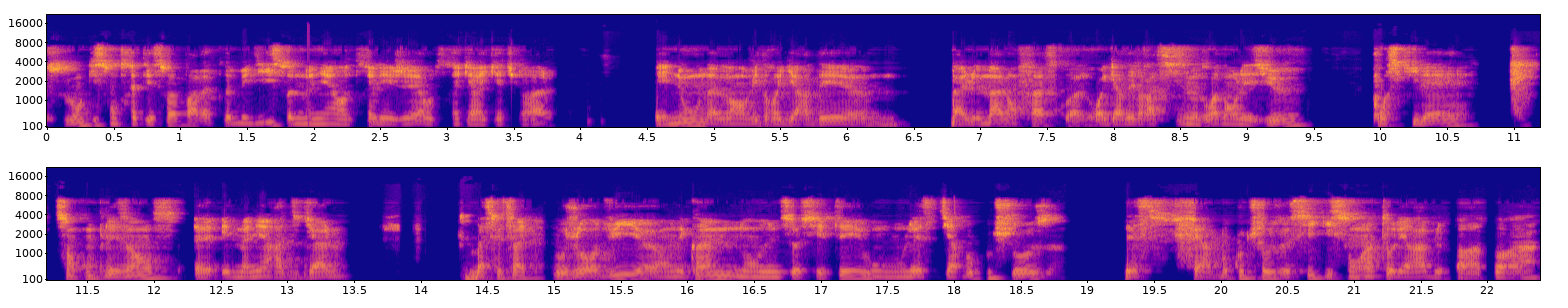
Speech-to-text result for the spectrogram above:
souvent qui sont traités soit par la comédie, soit de manière très légère ou très caricaturale. Et nous on avait envie de regarder bah, le mal en face, quoi, de regarder le racisme droit dans les yeux pour ce qu'il est, sans complaisance et, de manière radicale. Parce que c'est vrai qu'aujourd'hui, euh, on est quand même dans une société où on laisse dire beaucoup de choses, laisse faire beaucoup de choses aussi qui sont intolérables par rapport à,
